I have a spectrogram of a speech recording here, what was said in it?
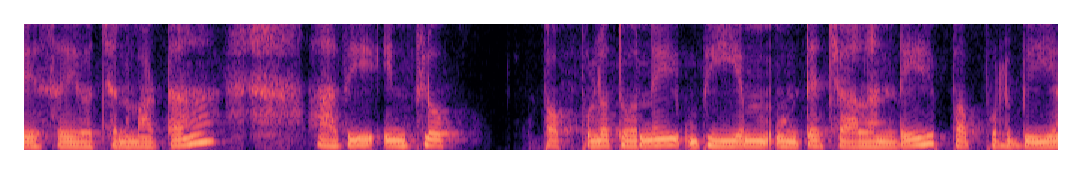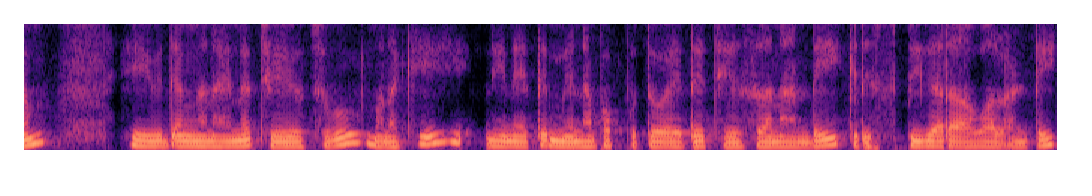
చేసేయచ్చు అనమాట అవి ఇంట్లో పప్పులతోనే బియ్యం ఉంటే చాలండి పప్పులు బియ్యం. ఏ విధంగానైనా చేయొచ్చు. మనకి నేనైతే మినపప్పుతో అయితే చేశానండి. క్రిస్పీగా రావాలంటే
